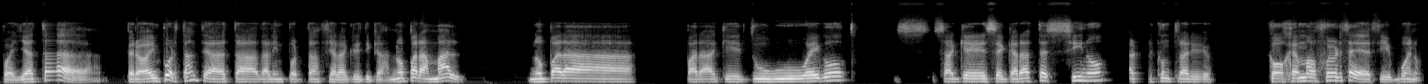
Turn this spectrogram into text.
pues ya está. Pero es importante hasta darle importancia a la crítica, no para mal, no para, para que tu ego saque ese carácter, sino al contrario, coger más fuerza y decir, bueno,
